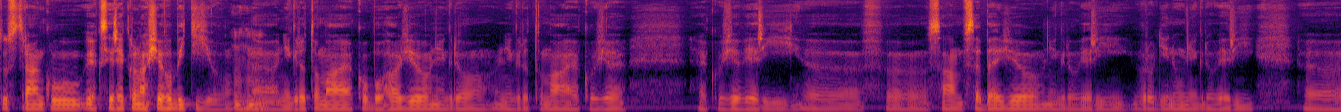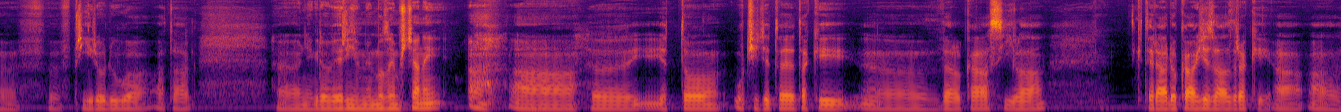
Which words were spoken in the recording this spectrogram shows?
tu stránku, jak si řekl, našeho bytí. Jo. Mm-hmm. Někdo to má jako boha, že jo? Někdo, někdo to má jako, že, jako, že věří v, sám v sebe, že jo? někdo věří v rodinu, někdo věří v, v přírodu a, a tak. Někdo věří v mimozemšťany a, a je to, určitě to je taky velká síla, která dokáže zázraky. A, a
